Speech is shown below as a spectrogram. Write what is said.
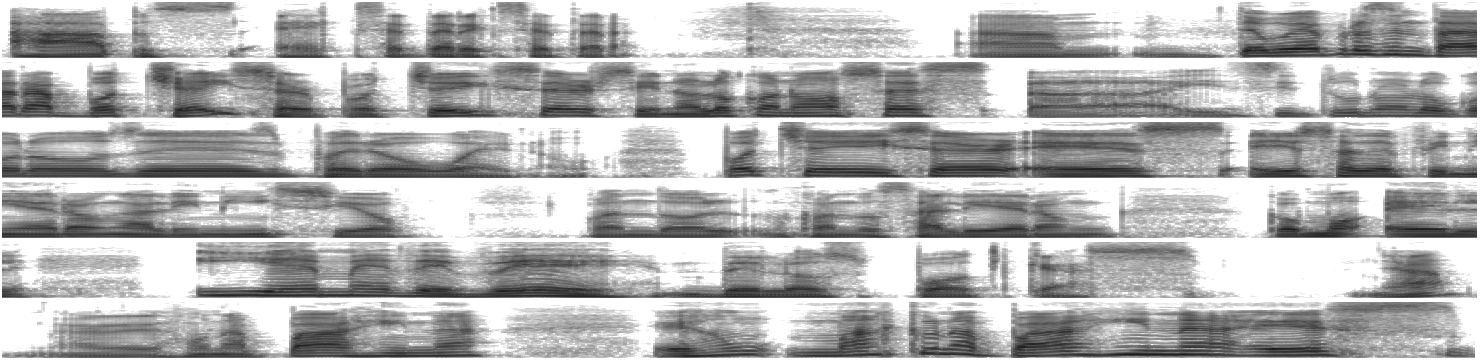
apps, etcétera, etcétera. Te voy a presentar a Podchaser. Podchaser, si no lo conoces, ay, si tú no lo conoces, pero bueno, Podchaser es, ellos se definieron al inicio cuando, cuando salieron como el IMDB de los podcasts. ¿Ya? Es una página, es más que una página, es,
